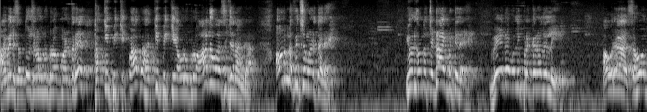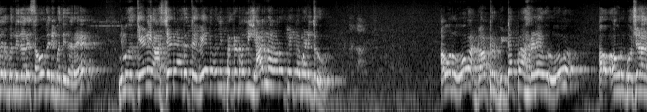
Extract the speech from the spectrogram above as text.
ಆಮೇಲೆ ಸಂತೋಷ್ ರಾವ್ನು ಡ್ರಾಪ್ ಮಾಡ್ತಾರೆ. ಹಕ್ಕಿ ಪಿಕ್ಕಿ, ಪಾಪ ಹಕ್ಕಿ ಪಿಕ್ಕಿ ಅವರೊಬ್ರು ಆದಿವಾಸಿ ಜನಾಂಗ. ಅವ್ರನ್ನ ಫಿಕ್ಸ್ ಮಾಡ್ತಾರೆ. ಇವರಿಗೊಂದು ಚಟ ಆಗಿಬಿಟ್ಟಿದೆ. ವೇದವಲಿ ಪ್ರಕರಣದಲ್ಲಿ ಅವರ ಸಹೋದರ ಬಂದಿದ್ದಾರೆ, ಸಹೋದರಿ ಬಂದಿದ್ದಾರೆ. ನಿಮಗೆ ಕೇಳಿ ಆಶ್ಚರ್ಯ ಆಗುತ್ತೆ ವೇದವಲಿ ಪ್ರಕರಣದಲ್ಲಿ ಯಾರನ್ನ ಆರೋಪಿ ಅಂತ ಮಾಡಿದ್ರು? ಅವರು ಡಾಕ್ಟರ್ ಬಿಡ್ಡಪ್ಪ ಹರಳೆ ಅವರು ಅವರು ಬಹುಶಃ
